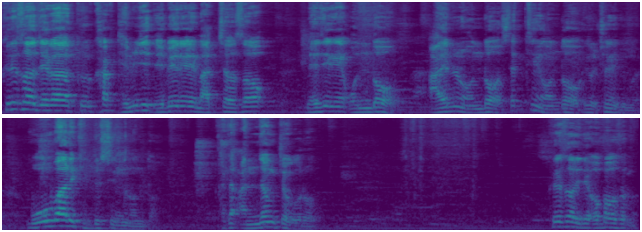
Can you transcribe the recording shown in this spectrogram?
그래서 제가 그 각 데미지 레벨에 맞춰서 매직의 온도, 아이런 온도, 세팅 온도 이걸 정해준 거예요. 모발이 견딜 수 있는 온도. 가장 안정적으로. 그래서 이제 어바웃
